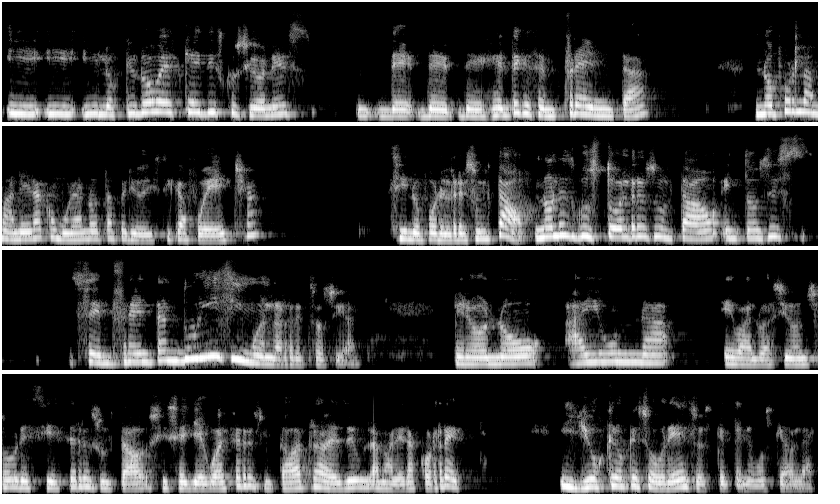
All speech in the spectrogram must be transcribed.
Y, y, y lo que uno ve es que hay discusiones de, de gente que se enfrenta, no por la manera como una nota periodística fue hecha, sino por el resultado. No les gustó el resultado, entonces se enfrentan durísimo en la red social, pero no hay una evaluación sobre si ese resultado, si se llegó a ese resultado a través de la manera correcta. Y yo creo que sobre eso es que tenemos que hablar.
